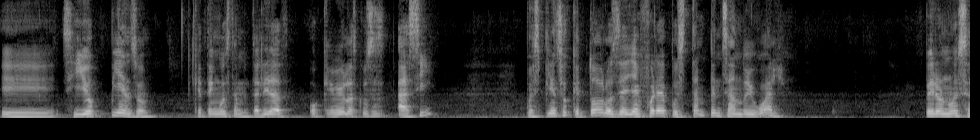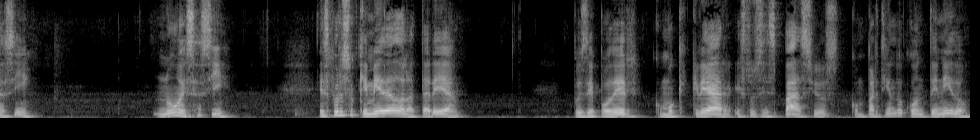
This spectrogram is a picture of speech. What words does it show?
eh, si yo pienso que tengo esta mentalidad o que veo las cosas así, pues pienso que todos los de allá afuera pues están pensando igual. Pero no es así. No es así. Es por eso que me he dado la tarea pues de poder como que crear estos espacios compartiendo contenido.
